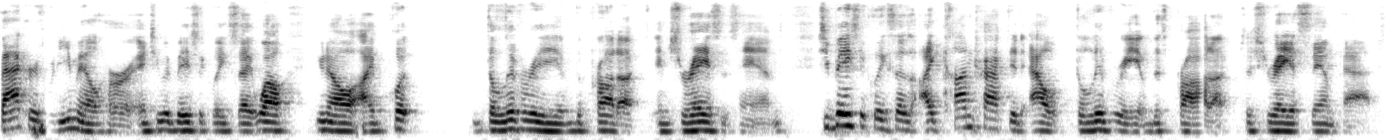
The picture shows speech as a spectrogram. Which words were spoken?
backers would email her and she would basically say, well, you know, I put delivery of the product in Shreyas's hand. She basically says, I contracted out delivery of this product to Shreyas Sampat.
